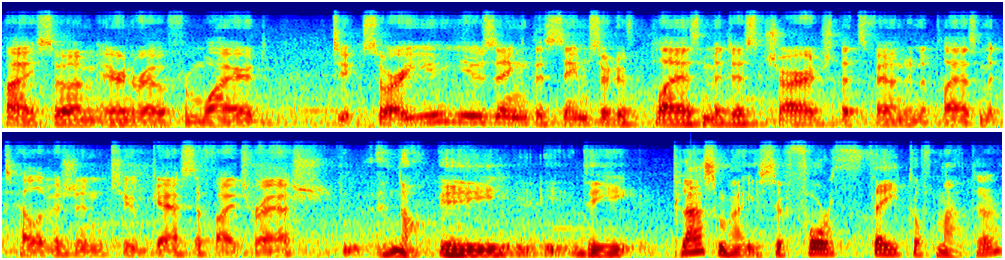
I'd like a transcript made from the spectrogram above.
Hi, so I'm Aaron Rowe from Wired. Do, so are you using the same sort of plasma discharge that's found in a plasma television to gasify trash? No, the plasma is a fourth state of matter.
